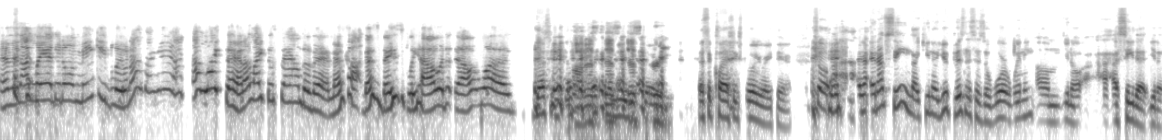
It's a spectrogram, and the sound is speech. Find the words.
and then I landed on MinkeeBlue. And I was like, yeah, I, I, like that. I like the sound of that. And that's how that's basically how it how it was. That's, that's, oh, that's, that's, that's great. That's a classic story right there so I, and I've seen like you know your business is award winning. Um, you know I, I, see that you know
